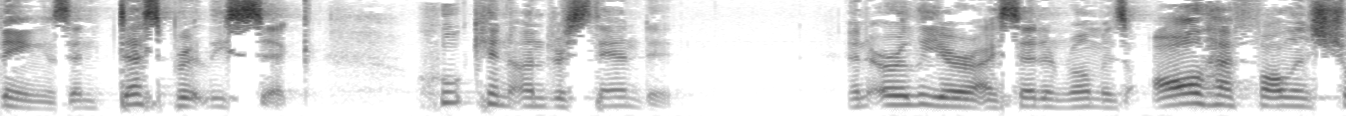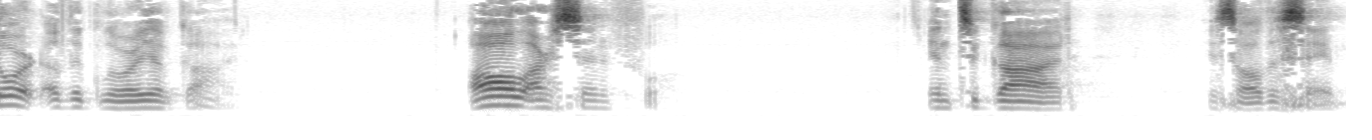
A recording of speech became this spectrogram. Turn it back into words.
things and desperately sick. Who can understand it? And earlier I said in Romans, all have fallen short of the glory of God. All are sinful. And to God, it's all the same.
